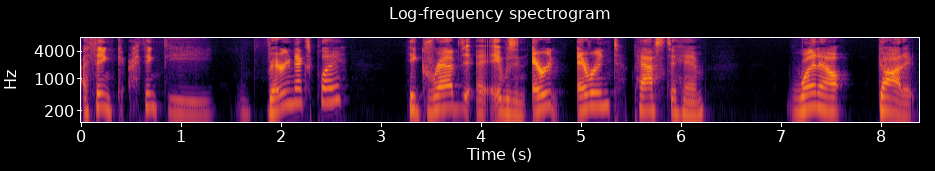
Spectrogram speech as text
I think I think the very next play, he grabbed it. Was an errant errant pass to him. Went out, got it,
